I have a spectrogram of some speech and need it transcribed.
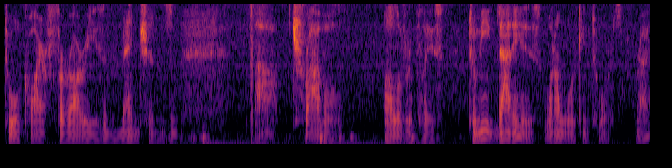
to acquire ferraris and mansions and uh, travel all over the place to me that is what i'm working towards right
